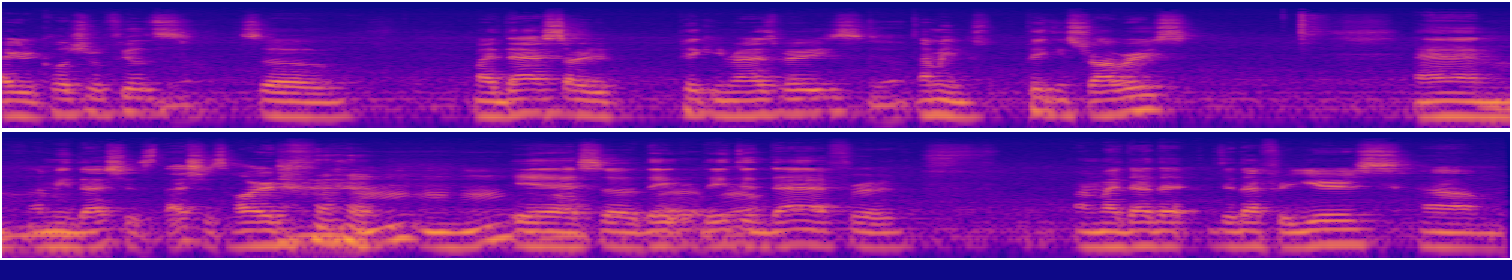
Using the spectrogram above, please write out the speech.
agricultural fields. Yeah. So my dad started picking raspberries. Yeah. I mean picking strawberries. And I mean that's just that's just hard. Mhm, mhm. Yeah, so they, they bro. did that for, or my dad that did that for years. Um,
